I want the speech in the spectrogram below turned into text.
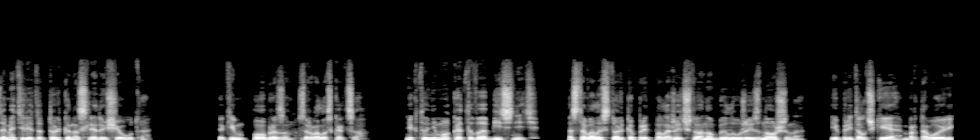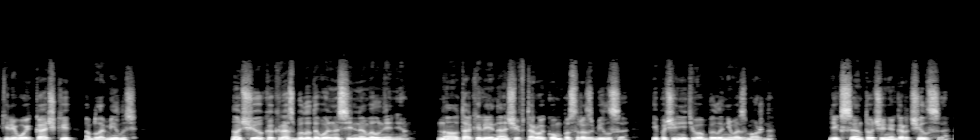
Заметили это только на следующее утро. Каким образом сорвалось кольцо? Никто не мог этого объяснить. Оставалось только предположить, что оно было уже изношено, и при толчке бортовой или килевой качки обломилась. Ночью как раз было довольно сильное волнение. Но так или иначе второй компас разбился, и починить его было невозможно. Дик Сент очень огорчился.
